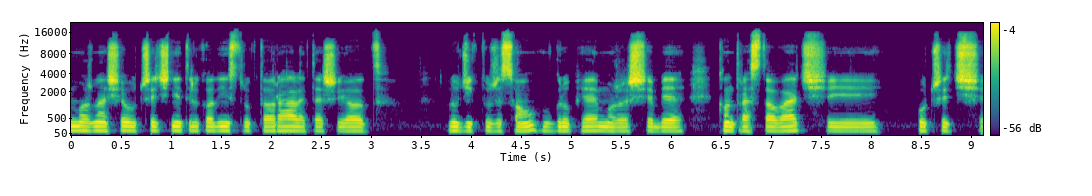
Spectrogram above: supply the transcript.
można się uczyć nie tylko od instruktora, ale też i od ludzi, którzy są w grupie. Możesz siebie kontrastować i uczyć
